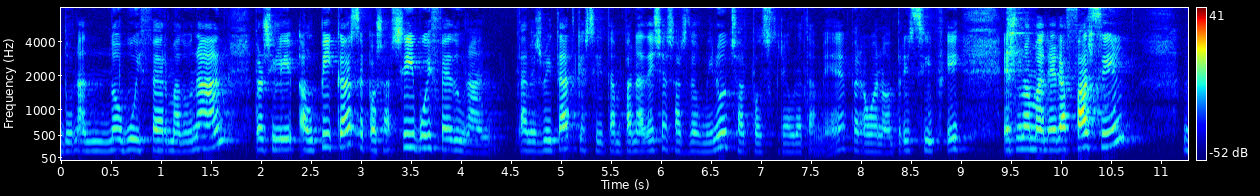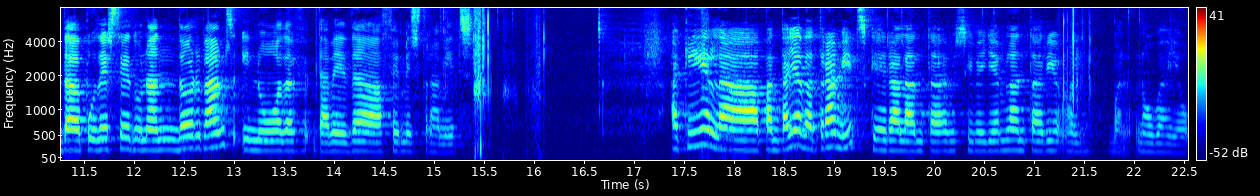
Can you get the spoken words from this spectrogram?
donant, no vull fer-me donant, però si li, el piques se posa sí, vull fer donant. També és veritat que si te'n penedeixes als 10 minuts el pots treure també, eh? però bueno, en principi és una manera fàcil de poder ser donant d'òrgans i no d'haver de fer més tràmits. Aquí en la pantalla de tràmits, que era si veiem l'anterior, bueno, no ho veieu,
